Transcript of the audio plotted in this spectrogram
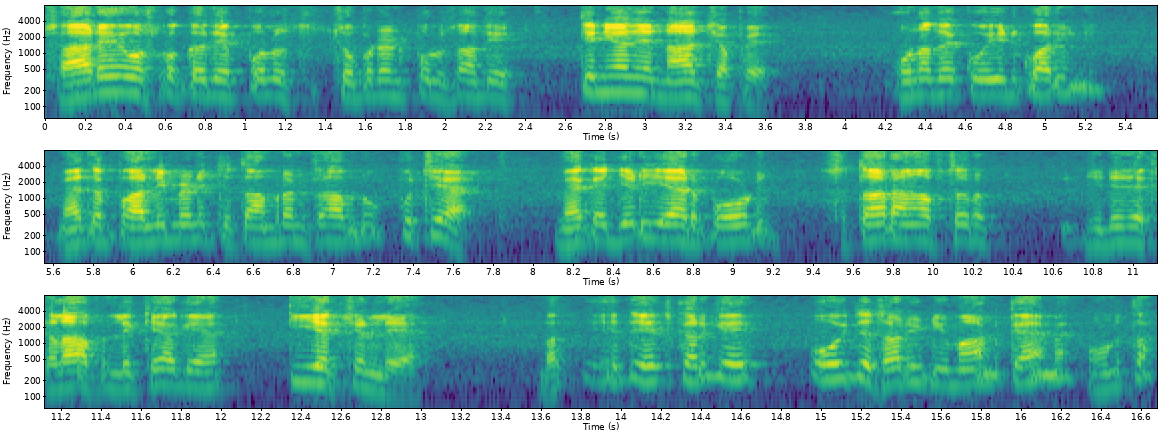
ਸਾਰੇ ਉਸ ਵਕਤ ਦੇ ਪੁਲਿਸ, ਸੁਪਰਡੈਂਟ ਪੁਲਿਸਾਂ ਦੇ ਕਿੰਨਿਆਂ ਦੇ ਨਾਂ ਛਪੇ। ਉਹਨਾਂ ਦੇ ਕੋਈ ਇਨਕੁਆਰੀ ਨਹੀਂ। ਮੈਂ ਤਾਂ ਪਾਰਲੀਮੈਂਟ ਚ ਤਾਮਰਨ ਸਾਹਿਬ ਨੂੰ ਪੁੱਛਿਆ। ਮੈਂ ਕਿਹਾ, ਜਿਹੜੀ ਇਹ ਰਿਪੋਰਟ 17 ਅਫਸਰ ਜਿਹਦੇ ਦੇ ਖਿਲਾਫ ਲਿਖਿਆ ਗਿਆ, ਕੀ ਐਕਸ਼ਨ ਲਿਆ? ਬਸ ਇਹ ਇਸ ਕਰਕੇ ਉਹੀ ਤੇ ਸਾਡੀ ਡਿਮਾਂਡ ਕਾਇਮ ਹੈ ਹੁਣ ਤੱਕ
